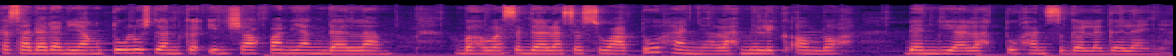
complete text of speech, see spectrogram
kesadaran yang tulus dan keinsyafan yang dalam bahwa segala sesuatu hanyalah milik Allah dan dialah Tuhan segala-galanya.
